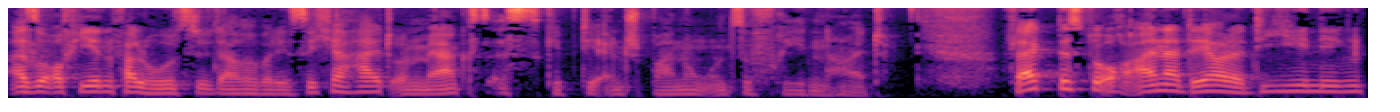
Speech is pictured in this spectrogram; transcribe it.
Also auf jeden Fall holst du dir darüber die Sicherheit und merkst, es gibt dir Entspannung und Zufriedenheit. Vielleicht bist du auch einer der oder diejenigen,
